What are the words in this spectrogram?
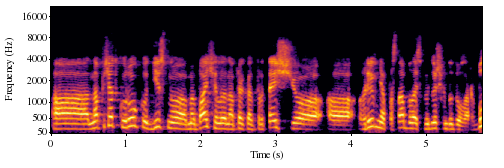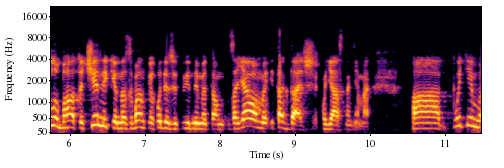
А на початку року дійсно ми бачили, наприклад, про те, що гривня послабилась по відношенню до долара. Було багато чинників. Нацбанк виходив з відповідними там заявами і так далі, поясненнями. А потім,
